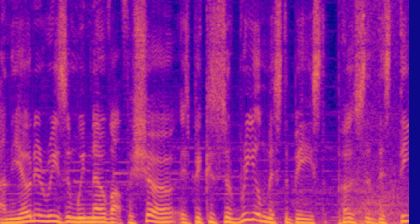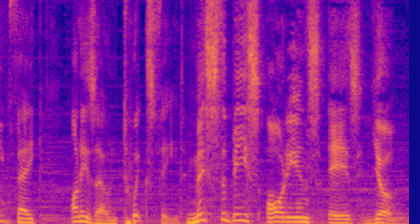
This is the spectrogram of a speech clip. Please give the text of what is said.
and the only reason we know that for sure is because the real Mr. Beast posted this deepfake on his own Twix feed. Mr. Beast's audience is young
